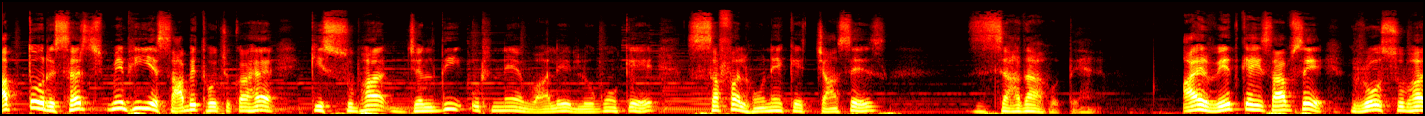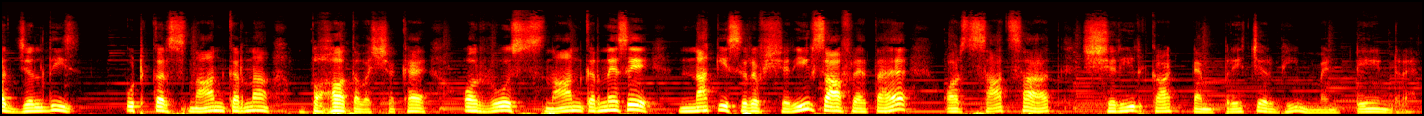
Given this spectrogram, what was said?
अब तो रिसर्च में भी ये साबित हो चुका है कि सुबह जल्दी उठने वाले लोगों के सफल होने के चांसेस ज़्यादा होते हैं। आयुर्वेद के हिसाब से रोज सुबह जल्दी उठकर स्नान करना बहुत आवश्यक है और रोज स्नान करने से न कि सिर्फ़ शरीर साफ़ रहता है और साथ साथ शरीर का टेम्परेचर भी मेंटेन्ड रहता है।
